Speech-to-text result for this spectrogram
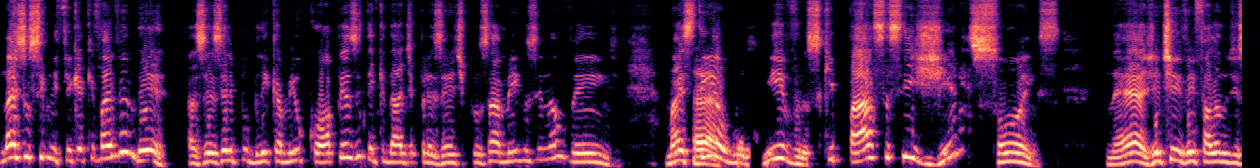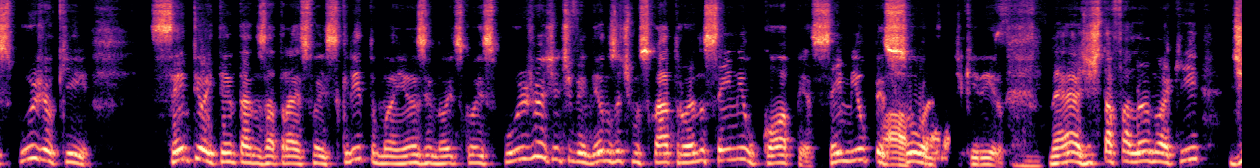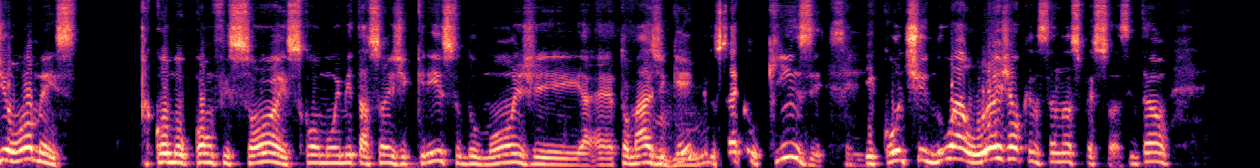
mas não significa que vai vender. Às vezes ele publica mil cópias e tem que dar de presente para os amigos e não vende. Mas é. tem alguns livros que passam-se gerações. Né? A gente vem falando de Spurgeon, que 180 anos atrás foi escrito, Manhãs e Noites com Spurgeon, a gente vendeu nos últimos quatro anos 100 mil cópias, 100 mil pessoas adquiriram. Né? A gente está falando aqui de homens como Confissões, como Imitações de Cristo, do monge é, Tomás de uhum. do século XV, Sim. e continua hoje alcançando as pessoas. Então,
